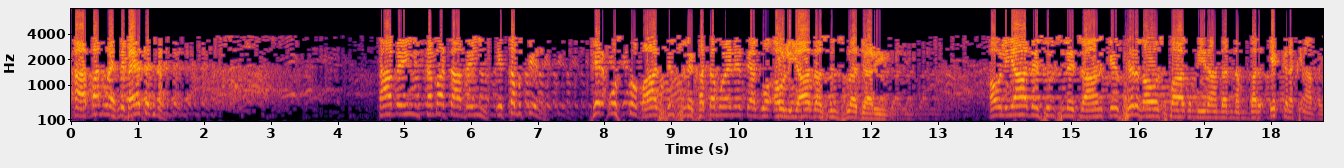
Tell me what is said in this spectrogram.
صحابہ نو اہل بیت نہ تابعین تبا تابعین، یہ طبقے نے۔ پھر اس تو بعد سلسلے ختم ہوئے نے تے اگوں اولیاء دا سلسلہ جاری۔ اولیاء دے سلسلے چان کے پھر غوث پاک میران دا نمبر ایک رکھنا پہ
